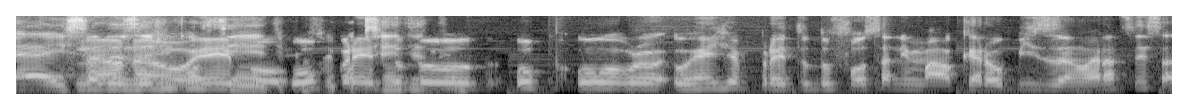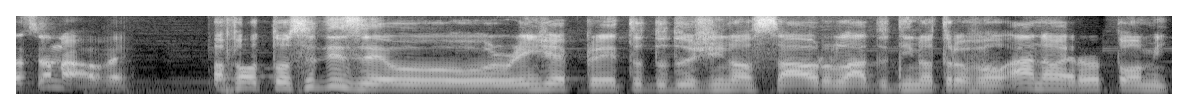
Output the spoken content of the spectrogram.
É, isso é não, desejo não, ei, inconsciente. pô, Você o preto do. O, o, o Ranger preto do Força Animal, que era o Bisão, era sensacional, velho. Só faltou você dizer o Ranger preto do, do dinossauro lá do Dino Trovão. Ah, não, era o Tommy.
